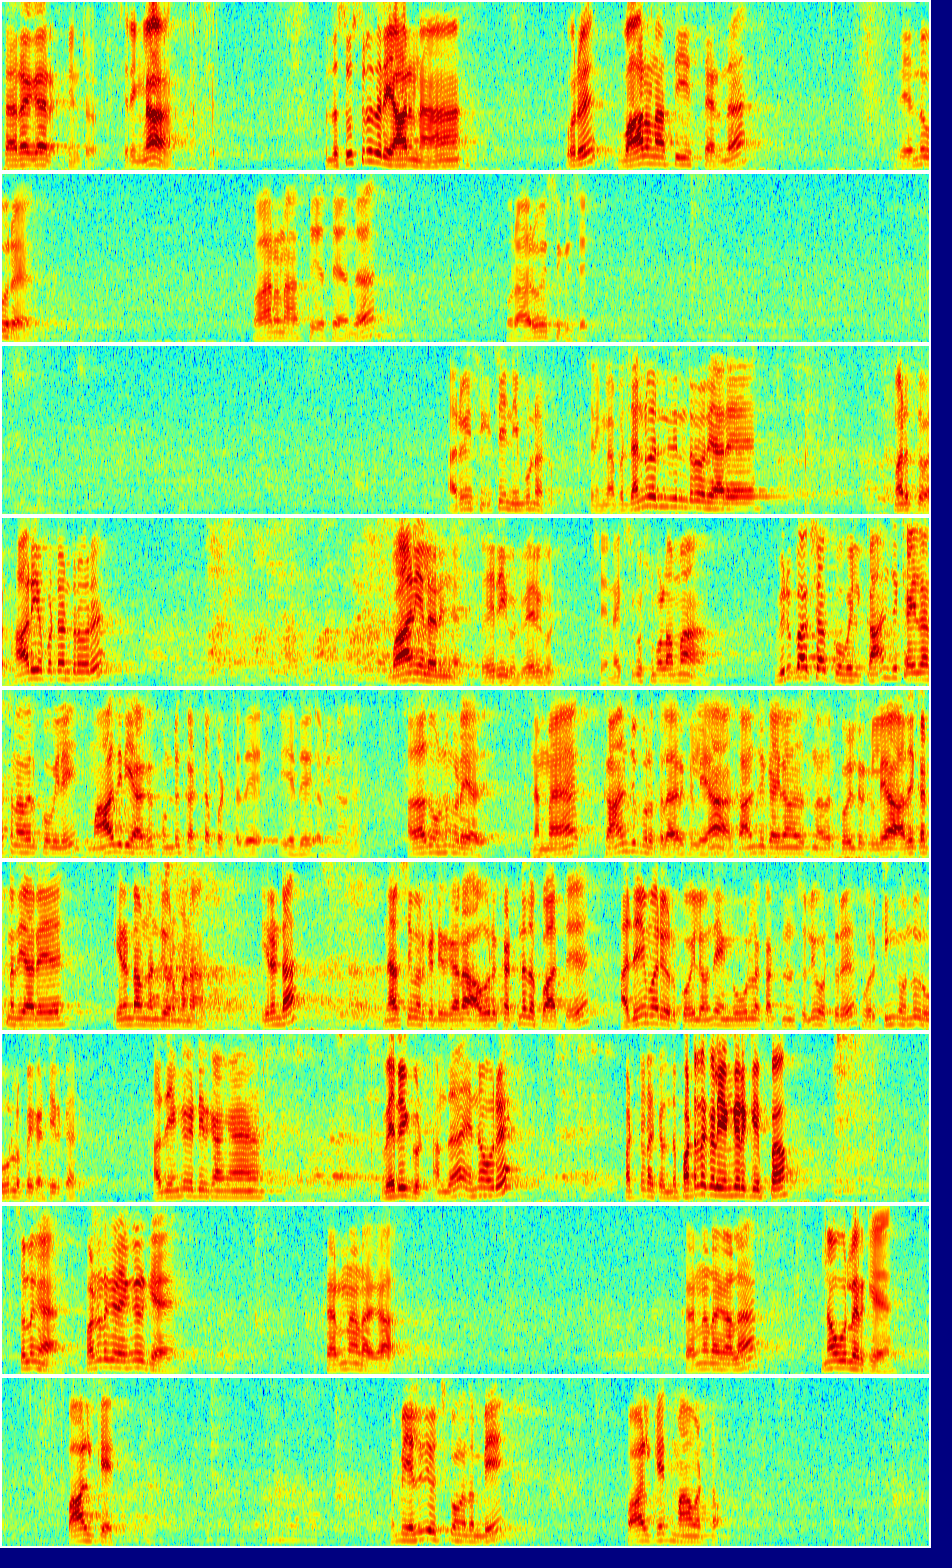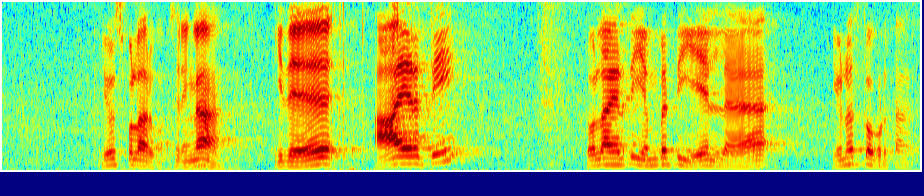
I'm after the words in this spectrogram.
சரகர் அப்படின்றவர் சரிங்களா? சரி. இந்த சுஸ்ருதர் யாருன்னா ஒரு வாரணாசியை சேர்ந்த இது எந்த ஊர்? வாரணாசியை சேர்ந்த ஒரு அறுவை சிகிச்சை. அறுவை சிகிச்சை நிபுணர். சரிங்களா? இப்போ தன்வர்ந்தின்றவர் யார்? மருத்துவர். ஆரியப்பட்டன்றவர்? வானியல் அறிஞர். வெரி குட் வெரி குட் சரி நெக்ஸ்ட் கொஸ்டின் போகலாமா விருபாக்ஷா கோவில் காஞ்சி கைலாசநாதர் கோவிலை மாதிரியாக கொண்டு கட்டப்பட்டது. எது அப்படின்னாங்க. அதாவது ஒன்றும் கிடையாது. நம்ம காஞ்சிபுரத்தில் இருக்கு இல்லையா? காஞ்சி கைலாசநாதர் கோவில் இருக்கு இல்லையா? அதை கட்டினது யார்? இரண்டாம் நந்திவர்மனா? இரண்டா? நரசிம்மர் கட்டியிருக்காரா? அவர் கட்டினதை பார்த்து அதே மாதிரி ஒரு கோயிலை வந்து எங்கள் ஊரில் கட்டணும்னு சொல்லி ஒருத்தர் ஒரு கிங் வந்து ஒரு ஊரில் போய் கட்டியிருக்காரு. அது எங்கே கட்டியிருக்காங்க? வெரி குட் அந்த என்ன ஒரு பட்டடக்கல். இந்த பட்டடக்கல் எங்கே இருக்குது இப்போ? சொல்லுங்கள் பட்டடக்கல் எங்கே இருக்கு? கர்நாடகா. கர்நாடகாவில் என்ன ஊரில் இருக்கு? பால்கேட். தம்பி எழுதி வச்சுக்கோங்க தம்பி. பால்கேட் மாவட்டம். யூஸ்ஃபுல்லாக இருக்கும். சரிங்களா? இது ஆயிரத்தி தொள்ளாயிரத்தி எண்பத்தி ஏழில் யுனெஸ்கோ கொடுத்தாங்க.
